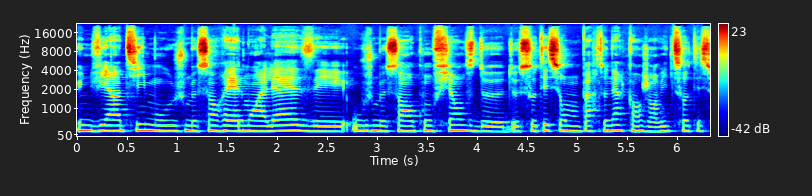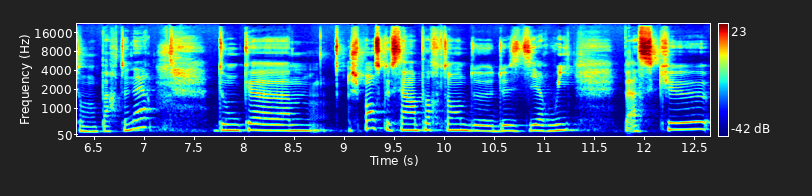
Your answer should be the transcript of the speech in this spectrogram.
une vie intime où je me sens réellement à l'aise et où je me sens en confiance de, de sauter sur mon partenaire quand j'ai envie de sauter sur mon partenaire. Donc, euh, je pense que c'est important de, se dire oui, parce que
